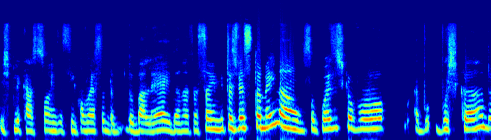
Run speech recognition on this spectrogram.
explicações assim como essa do, do balé e da natação e muitas vezes também não. São coisas que eu vou é, buscando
